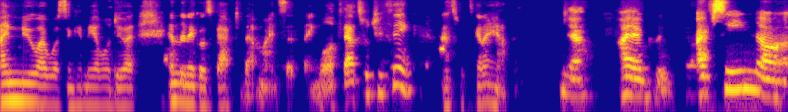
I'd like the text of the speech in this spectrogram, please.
I knew I wasn't going to be able to do it. And then it goes back to that mindset thing. Well, if that's what you think, that's what's going to happen. Yeah. I agree. I've seen uh,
